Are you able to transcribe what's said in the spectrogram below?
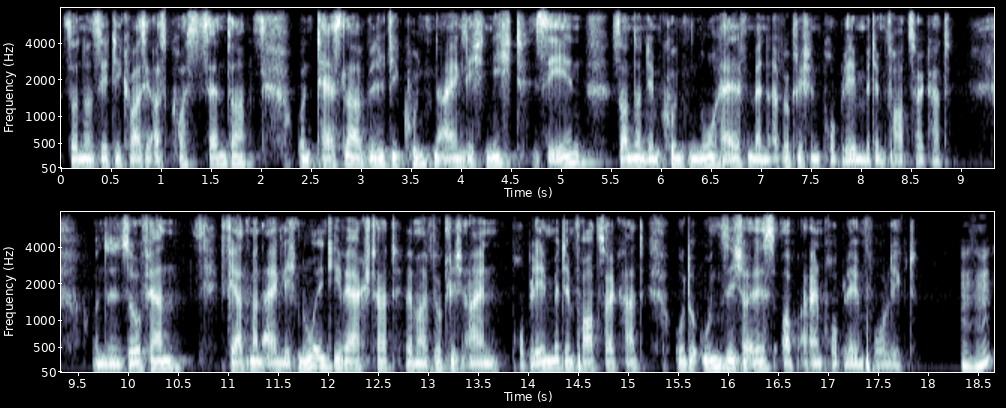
sondern sieht die quasi als Cost-Center. Und Tesla will die Kunden eigentlich nicht sehen, sondern dem Kunden nur helfen, wenn er wirklich ein Problem mit dem Fahrzeug hat. Und insofern fährt man eigentlich nur in die Werkstatt, wenn man wirklich ein Problem mit dem Fahrzeug hat oder unsicher ist, ob ein Problem vorliegt. Mhm.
